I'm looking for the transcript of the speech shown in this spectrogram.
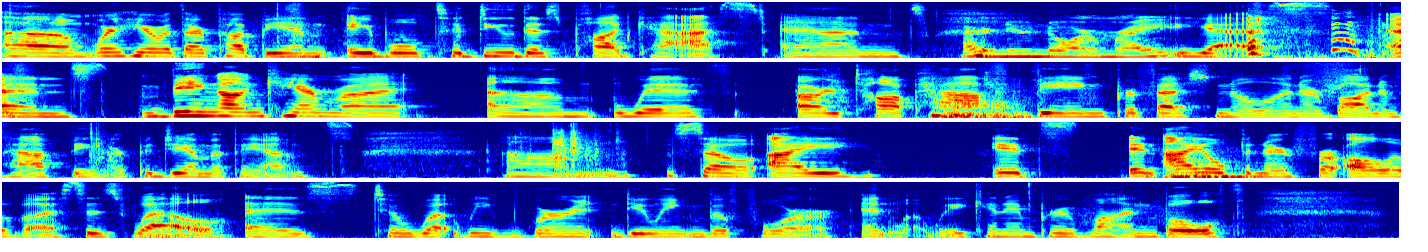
Um, we're here with our puppy and able to do this podcast and our new norm, right? Yes, and being on camera um, with our top half being professional and our bottom half being our pajama pants. Um, so I it's an eye opener for all of us as well as to what we weren't doing before and what we can improve on both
